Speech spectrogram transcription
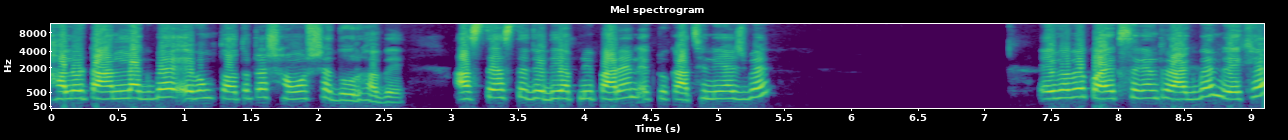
ভালো টান লাগবে এবং ততটা সমস্যা দূর হবে। আস্তে আস্তে যদি আপনি পারেন, একটু কাছে নিয়ে আসবেন। এইভাবে কয়েক সেকেন্ড রাখবেন, রেখে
